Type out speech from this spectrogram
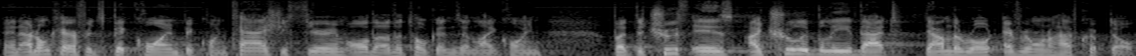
And I don't care if it's Bitcoin, Bitcoin Cash, Ethereum, all the other tokens, and Litecoin. But the truth is, I truly believe that down the road, everyone will have crypto.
